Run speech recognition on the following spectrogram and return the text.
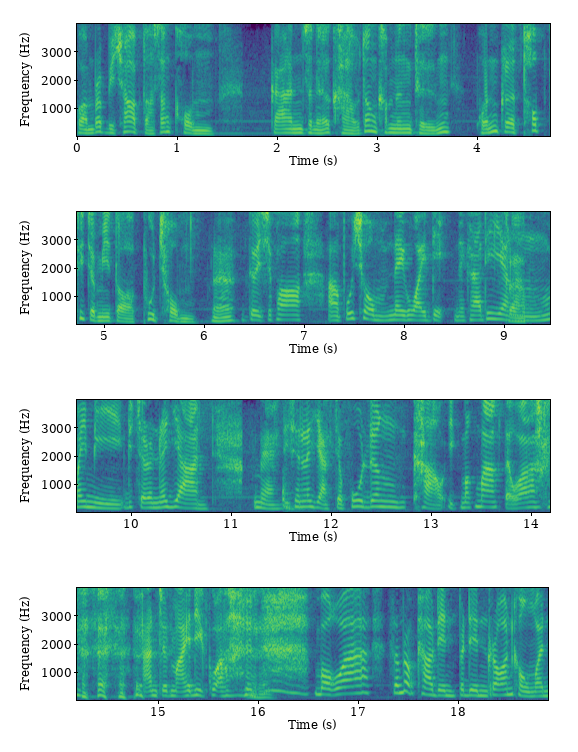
ความรับผิดชอบต่อสังคม การเสนอข่าวต้องคำนึงถึงผลกระทบที่จะมีต่อผู้ชมนะ โดยเฉพาะผู้ชมในวัยเด็กนะคะที่ยังไม่มีวิจารณญาณ แหมดิฉันอยากจะพูดเรื่องข่าวอีกมาก ๆ แต่ว่าอ่านจดหมายดีกว่า บอกว่าสำหรับข่าวเด่นประเด็นร้อนของวัน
